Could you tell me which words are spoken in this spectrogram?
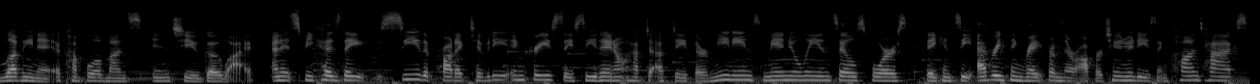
loving it a couple of months into go live. And it's because they see the productivity increase. They see they don't have to update their meetings manually in Salesforce. They can see everything right from their opportunities and contacts.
